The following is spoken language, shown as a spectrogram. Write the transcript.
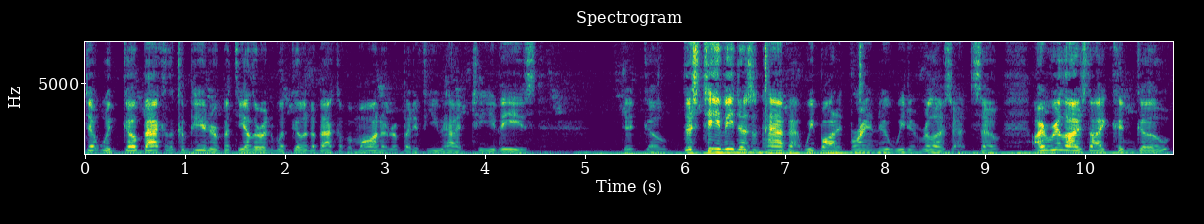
that would go back of the computer, but the other end would go in the back of a monitor. But if you had TVs that go, this TV doesn't have that. We bought it brand new. We didn't realize that. So I realized I could go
